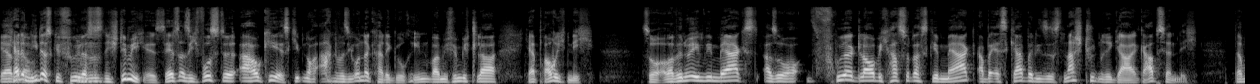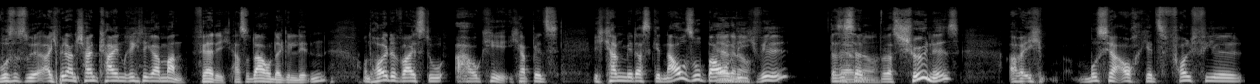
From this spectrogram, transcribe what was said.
Ja, ich hatte genau. nie das Gefühl, dass es nicht stimmig ist. Selbst als ich wusste, ah, okay, es gibt noch 48 Unterkategorien, war mir für mich klar, ja, brauche ich nicht. So, aber wenn du irgendwie merkst, also früher glaube ich, hast du das gemerkt, aber es gab ja dieses Naschtütenregal, gab's ja nicht. Da wusstest du, ich bin anscheinend kein richtiger Mann. Fertig, hast du darunter gelitten. Und heute weißt du, ah, okay, ich habe jetzt, ich kann mir das genauso bauen, Ja, genau. wie ich will. Das Ja, ist ja genau. was Schönes, aber ich muss ja auch jetzt voll viel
